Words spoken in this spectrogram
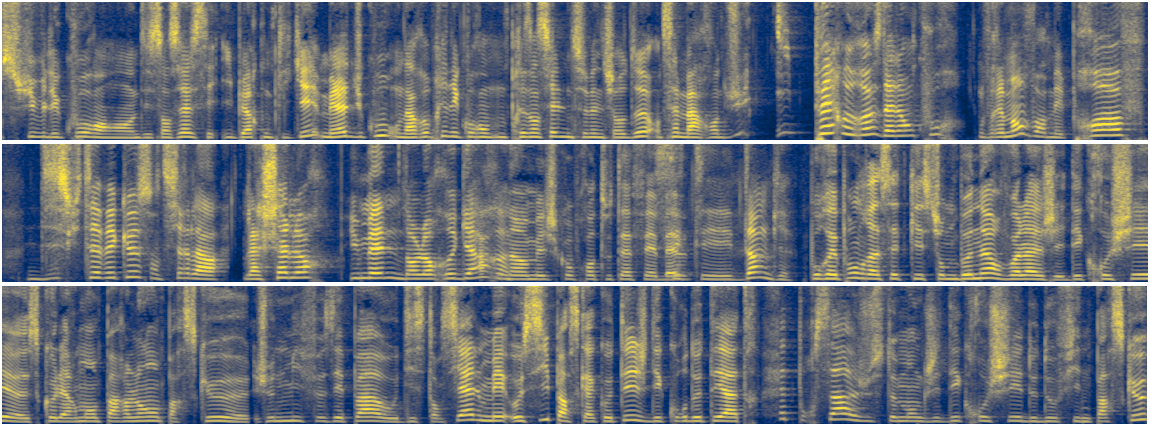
Suivre les cours en distanciel, c'est hyper compliqué. Mais là, du coup, on a repris les cours en présentiel une semaine sur deux. Ça m'a rendu hyper heureuse d'aller en cours. Vraiment, voir mes profs, discuter avec eux, sentir la, la chaleur humaine dans leur regard. Non mais je comprends tout à fait. Bah, C'était dingue. Pour répondre à cette question de bonheur, voilà, j'ai décroché euh, scolairement parlant parce que euh, je ne m'y faisais pas au distanciel, mais aussi parce qu'à côté j'ai des cours de théâtre. C'est pour ça justement que j'ai décroché de Dauphine, parce que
